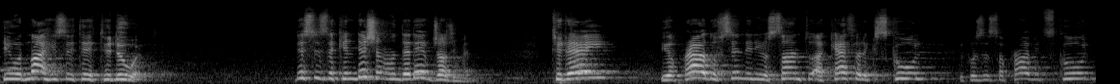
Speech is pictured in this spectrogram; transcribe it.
he would not hesitate to do it. This is the condition on the day of judgment. Today, you're proud of sending your son to a Catholic school because it's a private school,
